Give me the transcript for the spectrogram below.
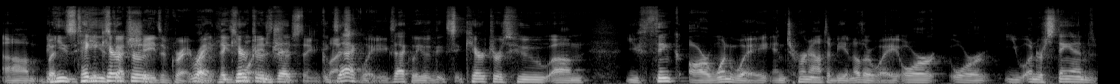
Um, but he's- take he's a got shades of gray, right? The He's more characters that classically. exactly, exactly. Characters who um, you think are one way and turn out to be another way, or or you understand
